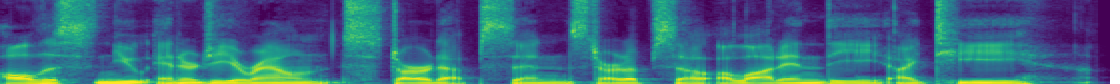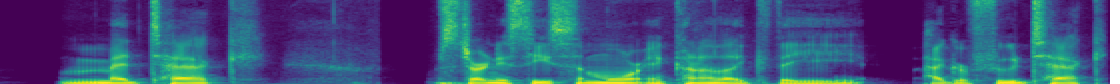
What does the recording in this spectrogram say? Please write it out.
all this new energy around startups and startups a, a lot in the IT, med tech, starting to see some more in kind of like the agri food tech.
